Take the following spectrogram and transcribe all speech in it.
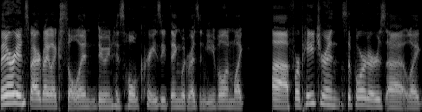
very inspired by like Solon doing his whole crazy thing with Resident Evil, and like, uh, for patron supporters, uh, like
